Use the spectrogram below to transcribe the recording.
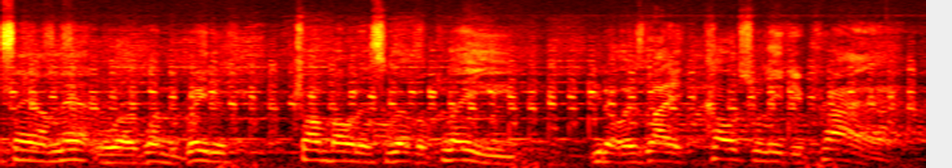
Sam Martin was one of the greatest trombonists who ever played, you know, it's like culturally deprived.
